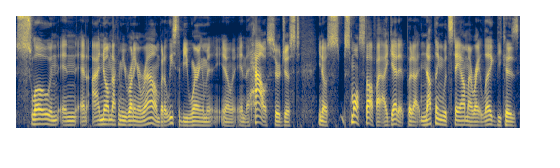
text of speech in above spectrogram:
slow and and and I know I'm not going to be running around, but at least to be wearing them, in, you know, in the house or just you know s- small stuff. I, I, get it, but I, nothing would stay on my right leg because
